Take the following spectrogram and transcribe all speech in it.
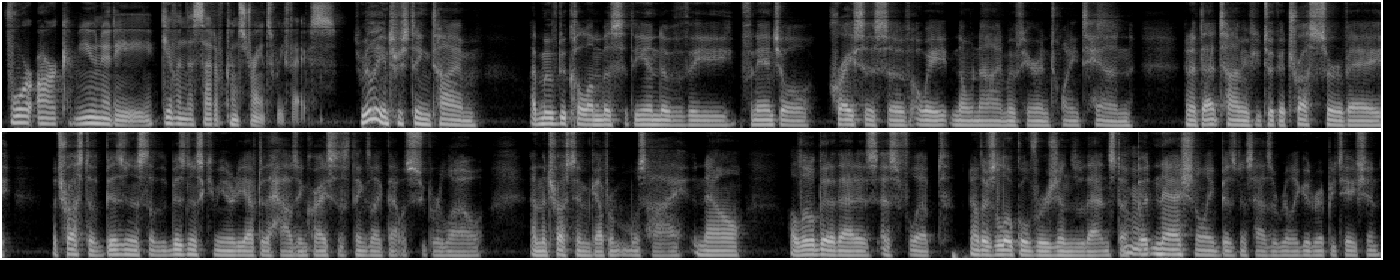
for our community given the set of constraints we face. It's a really interesting time. I moved to Columbus at the end of the financial crisis of 08 and 09, moved here in 2010. And at that time, if you took a trust survey, the trust of business of the business community after the housing crisis, things like that was super low, and the trust in government was high. And now a little bit of that is has flipped. Now there's local versions of that and stuff, mm-hmm. but nationally, business has a really good reputation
